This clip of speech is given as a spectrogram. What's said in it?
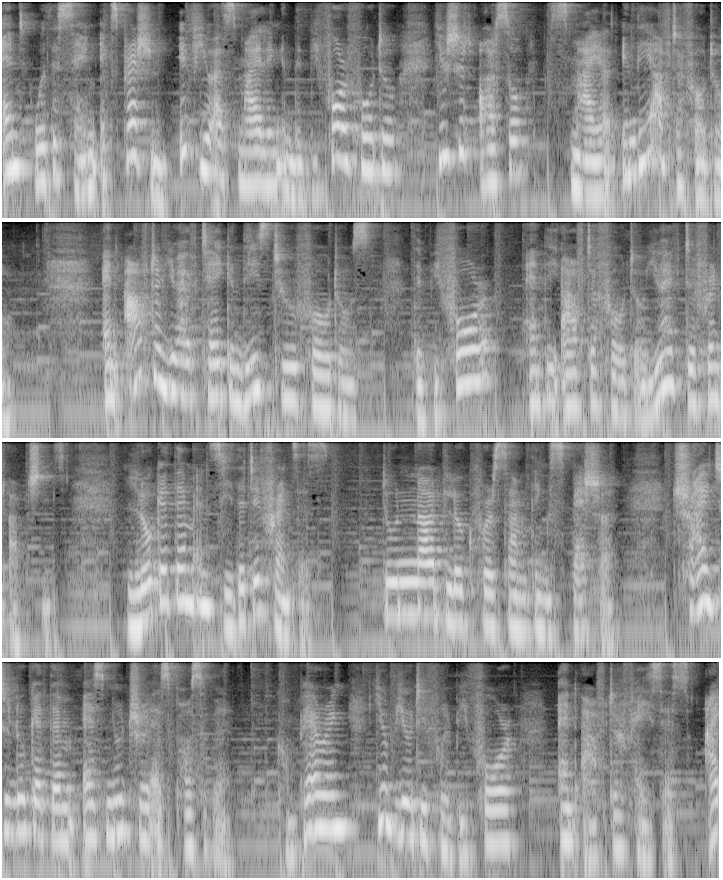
and with the same expression. If you are smiling in the before photo, you should also smile in the after photo. And after you have taken these two photos, the before and the after photo, you have different options. Look at them and see the differences. Do not look for something special. Try to look at them as neutral as possible, comparing your beautiful before and after faces. I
